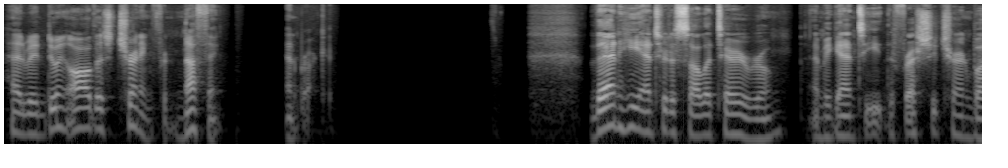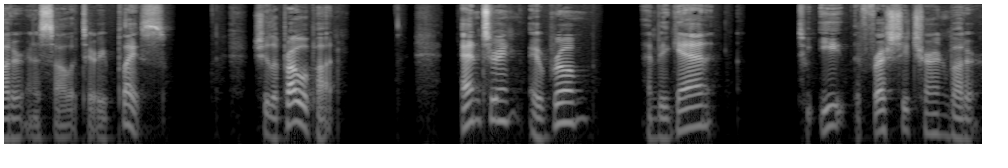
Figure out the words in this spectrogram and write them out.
had been doing all this churning for nothing. Bracket. Then he entered a solitary room and began to eat the freshly churned butter in a solitary place. Srila Prabhupada, entering a room and began to eat the freshly churned butter.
